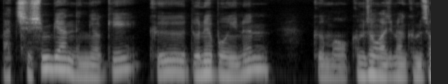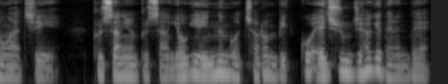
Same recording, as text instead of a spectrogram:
마치 신비한 능력이 그 눈에 보이는 그 뭐 금송아지면 금송아지, 불상이면 불상 여기에 있는 것처럼 믿고 애지중지하게 되는데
